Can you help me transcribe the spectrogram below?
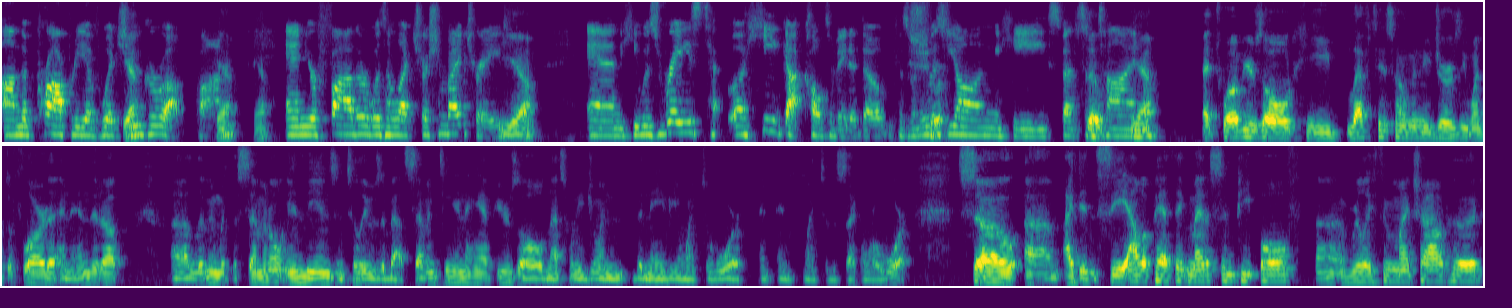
on the property of which yeah. you grew up on. Yeah. yeah. And your father was an electrician by trade. Yeah. And he was raised. Uh, he got cultivated though because when sure. he was young, he spent some so, time. Yeah. At 12 years old, he left his home in New Jersey, went to Florida, and ended up uh, living with the Seminole Indians until he was about 17 and a half years old. And that's when he joined the Navy and went to war and, and went to the Second World War. So um, I didn't see allopathic medicine people uh, really through my childhood.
